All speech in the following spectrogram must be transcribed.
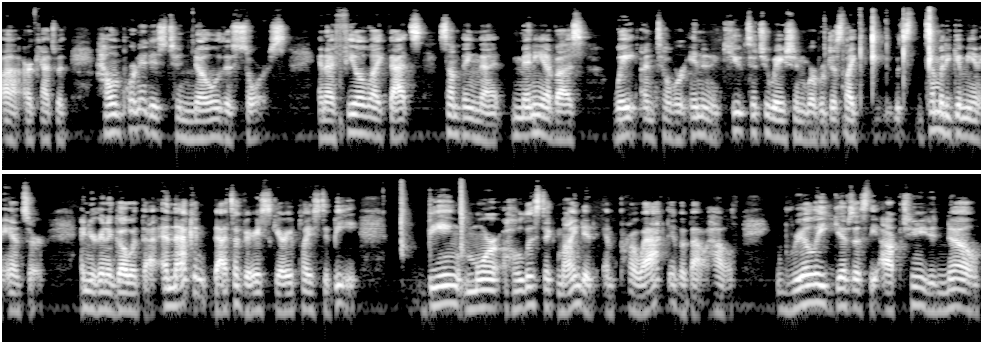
uh, our cats with, how important it is to know the source. And I feel like that's something that many of us wait until we're in an acute situation where we're just like somebody give me an answer and you're going to go with that and that can that's a very scary place to be being more holistic minded and proactive about health really gives us the opportunity to know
